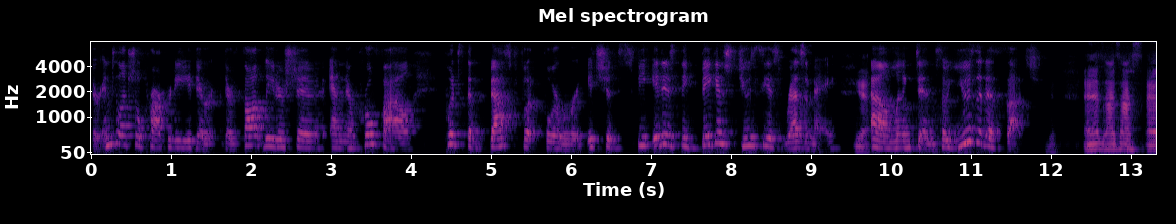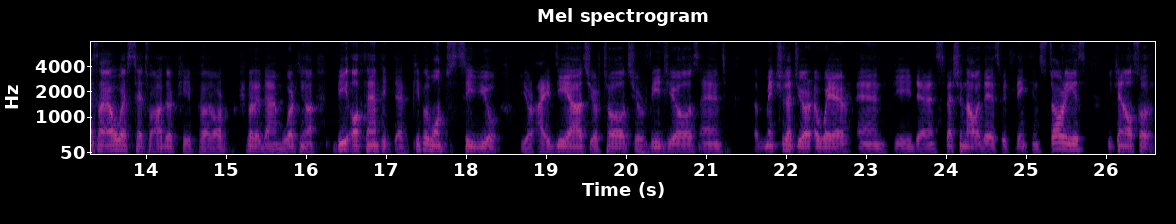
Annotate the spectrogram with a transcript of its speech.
their intellectual property, their their thought leadership, and their profile puts the best foot forward. It should speak. It is the biggest, juiciest resume. Yeah. Uh, LinkedIn. So use it as such. Yeah. And as, as, I, as I always say to other people or people that I'm working on, be authentic that people want to see you, your ideas, your thoughts, your videos, and make sure that you're aware and be there. And especially nowadays with LinkedIn stories, you can also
